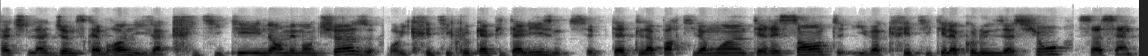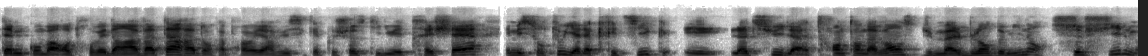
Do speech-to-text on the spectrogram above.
en là, James Cameron, il va critiquer énormément de choses. Bon, il critique le capitalisme, c'est peut-être la partie la moins intéressante. Il va critiquer la colonisation. Ça, c'est un thème qu'on va retrouver dans Avatar. hein. Première vue, c'est quelque chose qui lui est très cher. Mais surtout, il y a la critique, et là-dessus, il a 30 ans d'avance, du mal blanc dominant. Ce film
